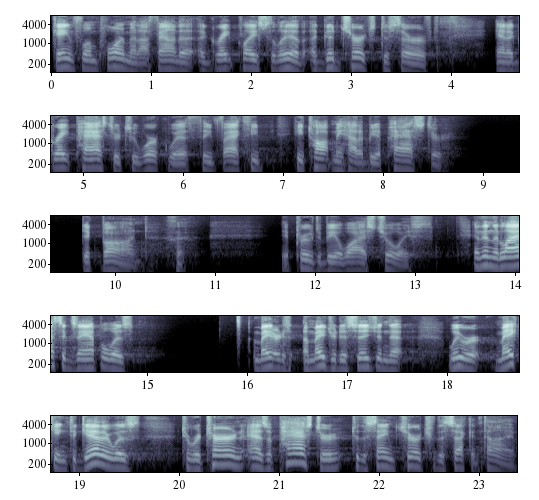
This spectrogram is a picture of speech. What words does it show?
gainful employment. I found a, a, great place to live, a good church to serve, and a great pastor to work with. In fact, he, he taught me how to be a pastor, Dick Bond. it proved to be a wise choice. And then the last example was a major, a major decision that we were making together was to return as a pastor to the same church for the second time.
